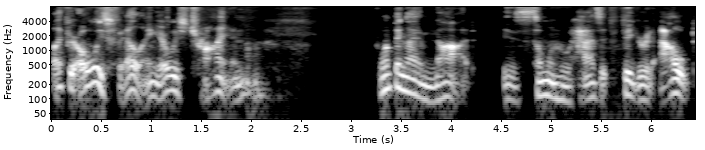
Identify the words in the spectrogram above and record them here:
Life, you're always failing. You're always trying. The One thing I am not is someone who has it figured out.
